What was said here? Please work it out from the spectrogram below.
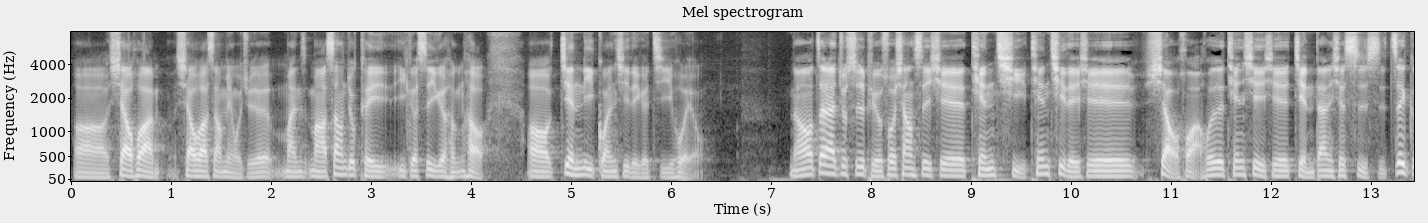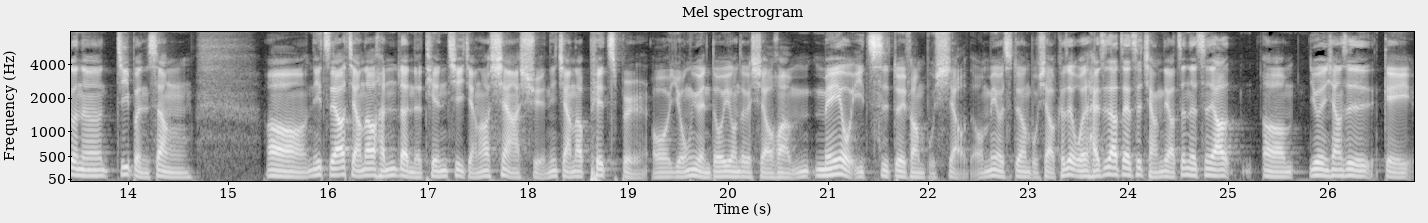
呃笑话笑话上面，我觉得蛮马上就可以一个是一个很好哦、建立关系的一个机会哦。然后再来就是，比如说像是一些天气、天气的一些笑话，或者是天气一些简单的一些事实。这个呢，基本上，哦、你只要讲到很冷的天气，讲到下雪，你讲到 Pittsburgh，我、永远都用这个笑话，没有一次对方不笑的，我、没有一次对方不笑。可是我还是要再次强调，真的是要，呃，有点像是给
